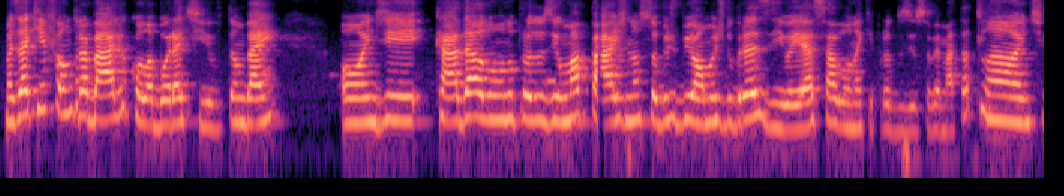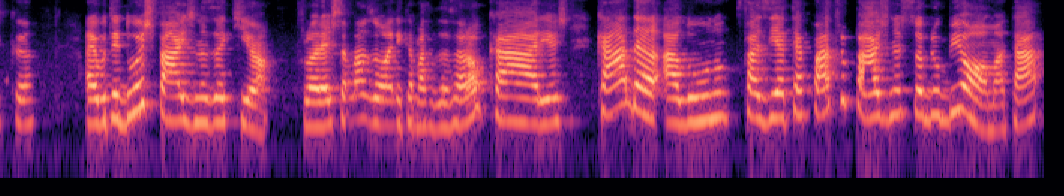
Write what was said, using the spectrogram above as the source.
Mas aqui foi um trabalho colaborativo também, onde cada aluno produziu uma página sobre os biomas do Brasil. E essa aluna aqui produziu sobre a Mata Atlântica, Aí eu botei duas páginas aqui, ó. Floresta Amazônica, Mata das Araucárias. Cada aluno fazia até quatro páginas sobre o bioma, tá?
